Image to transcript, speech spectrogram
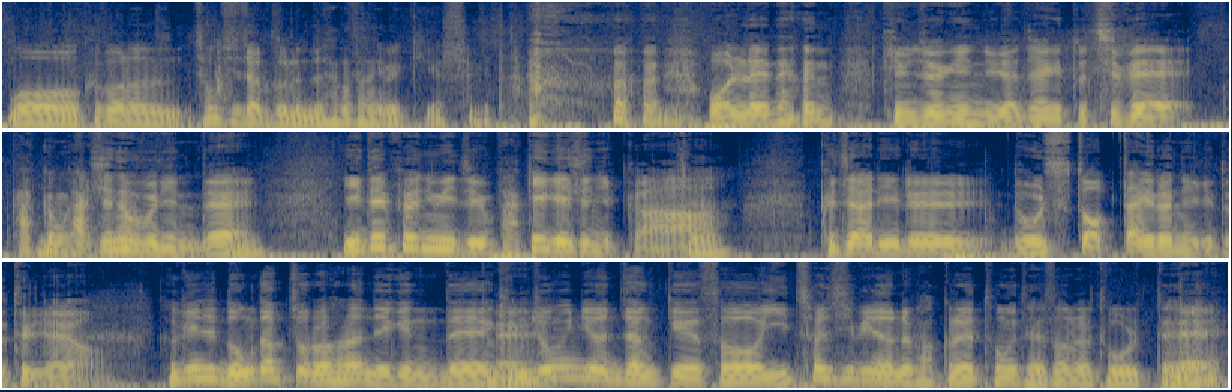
뭐 그거는 청취자분은 상상에 맡기겠습니다. 원래는 김종인 위원장이 또 집에 가끔 가시는 분인데 음. 이 대표님이 지금 밖에 계시니까 네. 그 자리를 놓을 수도 없다 이런 얘기도 들려요. 그게 이제 농담조로 하는 얘기인데 네. 김종인 위원장께서 2012년에 박근혜 대통령 대선을 도울 때 네.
